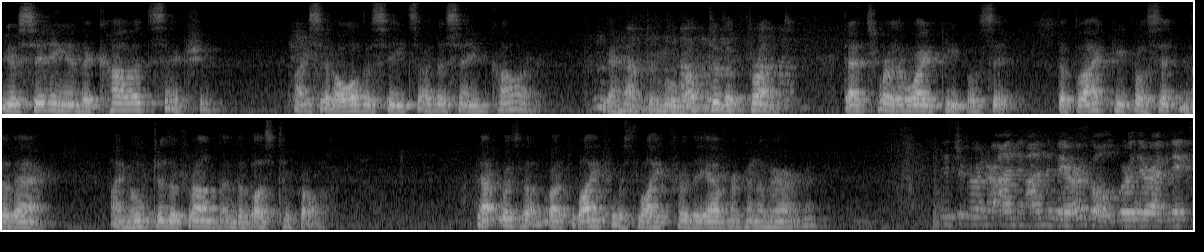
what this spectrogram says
You're sitting in the colored section. I said, all the seats are the same color. You have to move up to the front. That's where the white people sit. The black people sit in the back. I moved to the front and the bus took off. That was what life was like for the African American. Mr. Groner, on, on the Marigold, were there a mix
